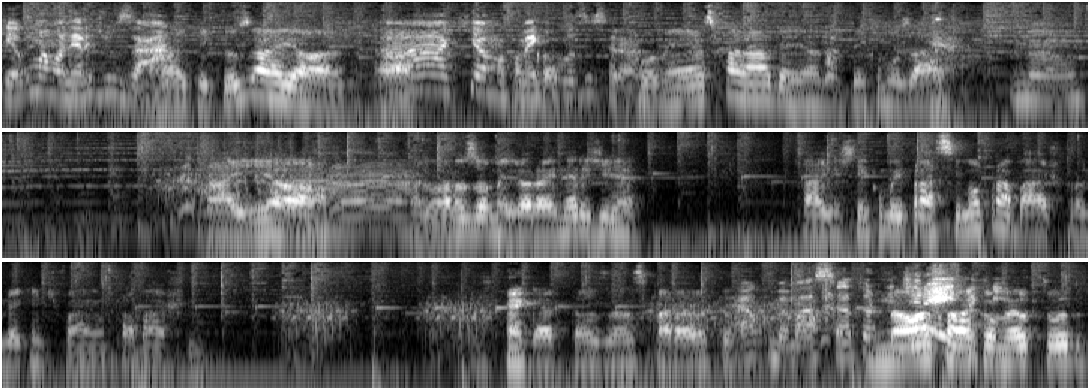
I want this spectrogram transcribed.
Tem alguma maneira de usar? Vai ter que usar aí, ó. Ah, Ah, aqui, ó, mas como é que eu uso, será? come aí as paradas aí, ó. Não tem como usar. Não. Aí, ó. Agora usou, melhorou a energia. Tá, a gente tem como ir pra cima ou pra baixo. Pra onde é que a gente vai? Vamos pra baixo, né? A Gabi tá usando as paradas. todas. é, comer maçã torta Nossa, direita ela aqui. comeu tudo.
